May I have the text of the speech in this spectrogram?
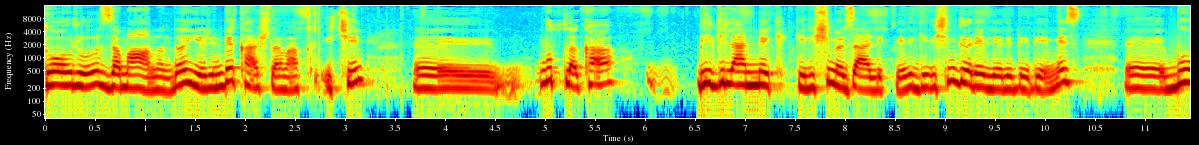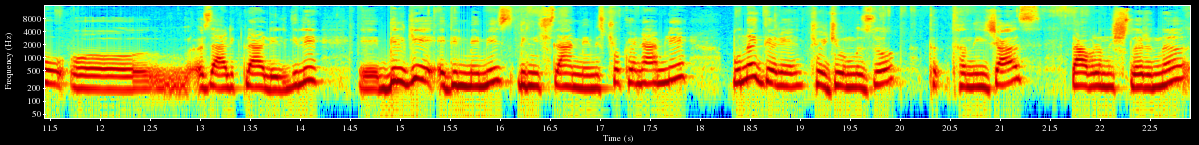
doğru zamanında yerinde karşılamak için e, mutlaka bilgilenmek, gelişim özellikleri, gelişim görevleri dediğimiz bu özelliklerle ilgili bilgi edinmemiz, bilinçlenmemiz çok önemli. Buna göre çocuğumuzu tanıyacağız, davranışlarını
